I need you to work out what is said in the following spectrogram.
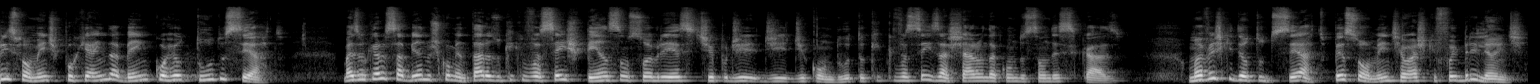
principalmente porque ainda bem correu tudo certo. Mas eu quero saber nos comentários o que, que vocês pensam sobre esse tipo de, de, de conduta, o que, que vocês acharam da condução desse caso. Uma vez que deu tudo certo, pessoalmente eu acho que foi brilhante,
